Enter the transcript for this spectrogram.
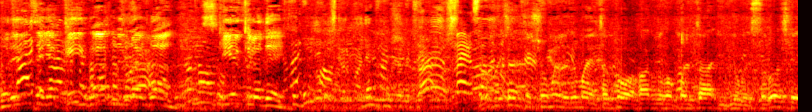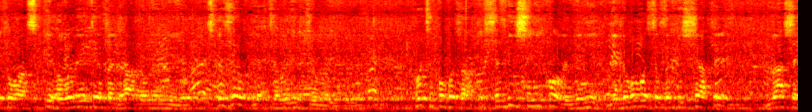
Подивіться, який гарний майдан. Скільки людей. Вибачайте, що в мене немає такого гарного пальта і білої сорочки, як у вас, і говорити я так гарно не вмію. Скажу, як чоловік чоловікові. Хочу побажати, щоб більше ніколи мені не довелося захищати наших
